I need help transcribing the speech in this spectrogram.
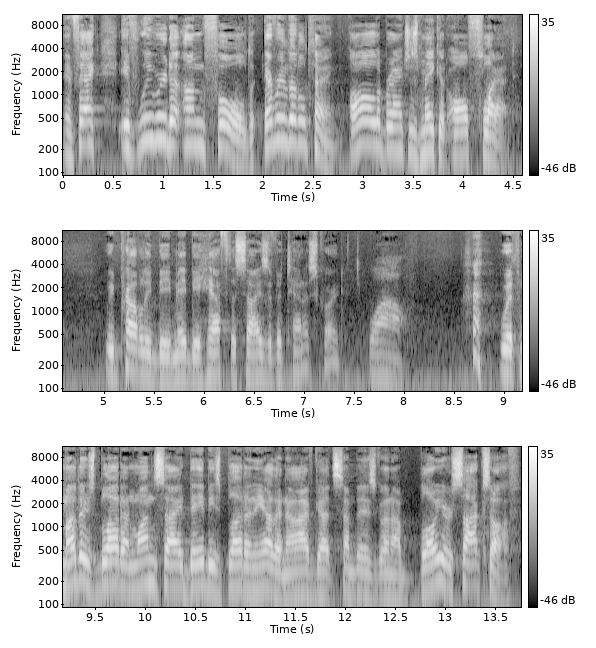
In fact, if we were to unfold every little thing, all the branches, make it all flat, we'd probably be maybe half the size of a tennis court. Wow. With mother's blood on one side, baby's blood on the other. Now I've got something that's going to blow your socks off.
